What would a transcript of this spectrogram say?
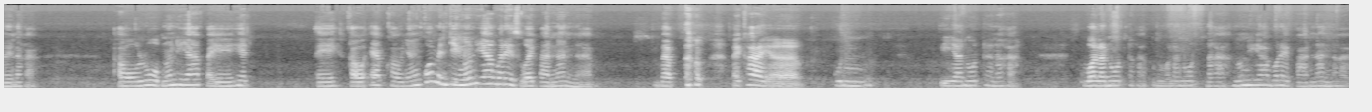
เลยนะคะ เอารูปนนทิยาไปเฮ็ดไปเขาแอปเขายังก็เป็นจริงนนทิยาไม่ได้สวยปานนั่นนะครับ แบบคล้ายๆเอ่อคุณปิยานุชนะคะวรนุชนะคะ คุณวรนุชนะคะนนทิยาบ่ได้ปานนั่นนะคะ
